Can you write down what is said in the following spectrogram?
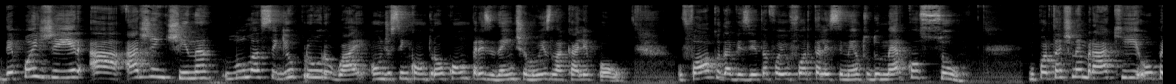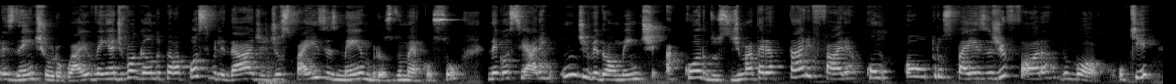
Depois de ir à Argentina, Lula seguiu para o Uruguai, onde se encontrou com o presidente Luiz Lacalle Pou. O foco da visita foi o fortalecimento do Mercosul. Importante lembrar que o presidente uruguaio vem advogando pela possibilidade de os países membros do Mercosul negociarem individualmente acordos de matéria tarifária com outros países de fora do bloco, o que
